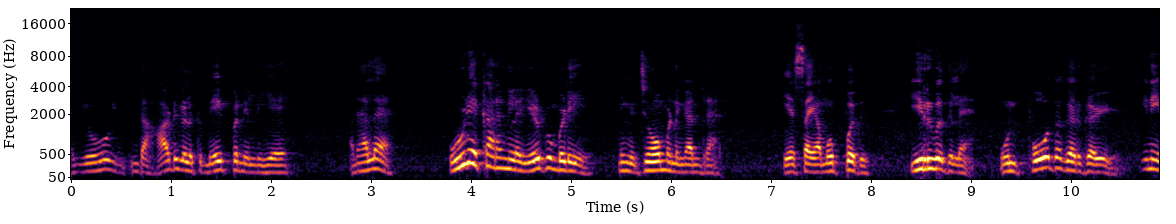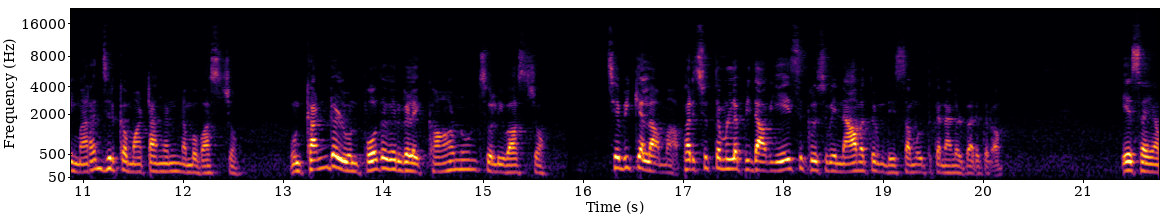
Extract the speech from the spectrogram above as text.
ஐயோ இந்த ஆடுகளுக்கு மேய்ப்பன் இல்லையே. அதனால் ஊழியக்காரங்களை எழுப்பும்படி நீங்கள் ஜோம் பண்ணுங்கன்றார். ஏசையா முப்பது இருபதில் உன் போதகர்கள் இனி மறைஞ்சிருக்க மாட்டாங்கன்னு நம்ம வாசித்தோம் உன் கண்கள் உன் போதகர்களை காணும்னு சொல்லி வாசித்தோம் செபிக்கலாமா? பரிசுத்தமுள்ள பிதாவை இயேசு கிறிஸ்துவின் நாமத்தினுடைய சமூகத்துக்கு நாங்கள் வருகிறோம். ஏசையா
